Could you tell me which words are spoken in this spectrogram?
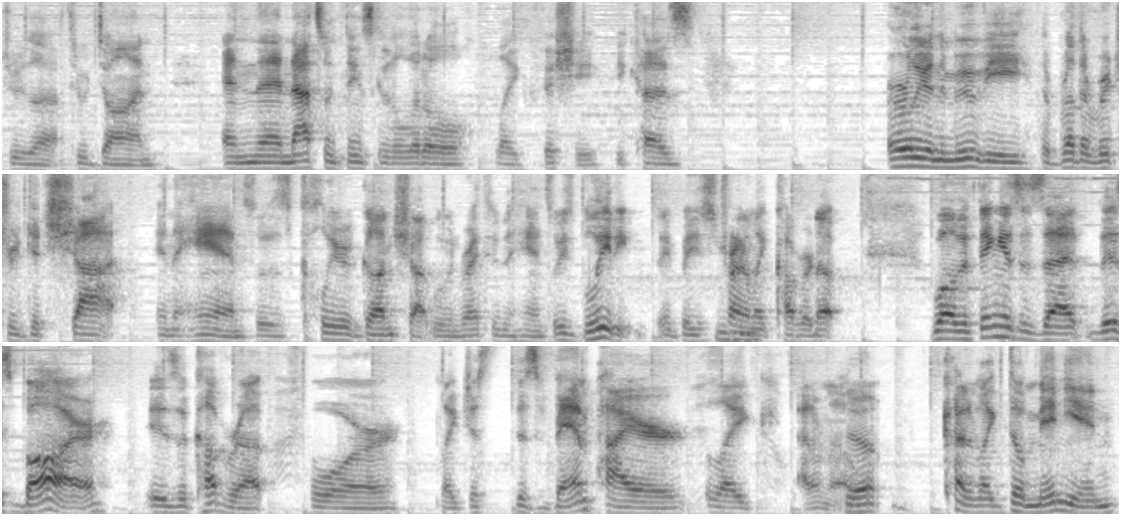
through the through dawn, and then that's when things get a little like fishy because earlier in the movie, the brother Richard gets shot in the hand, so there's a clear gunshot wound right through the hand, so he's bleeding, but he's trying to Mhm. like cover it up. Well, the thing is, is that this bar is a cover up for like just this vampire, like I don't know, Yep. kind of like dominion.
